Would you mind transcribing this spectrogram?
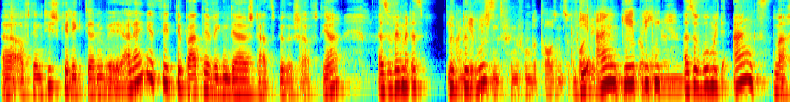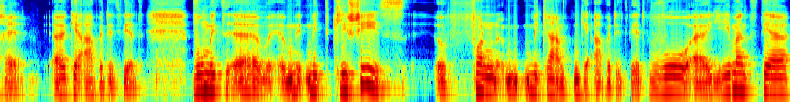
äh, auf den Tisch gelegt werden. Allein jetzt die Debatte wegen der Staatsbürgerschaft, ja. Also wenn man das die angeblichen 500.000 sofort. Die angeblichen, also wo mit Angstmache äh, gearbeitet wird, wo mit, äh, mit, mit Klischees äh, von Migranten gearbeitet wird, wo äh, jemand, der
